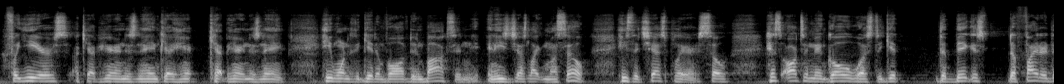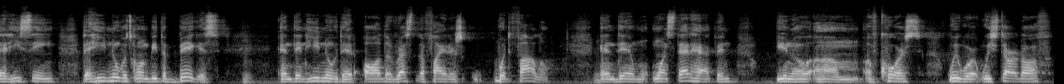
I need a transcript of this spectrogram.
for years, I kept hearing his name, kept, hear, kept hearing his name. He wanted to get involved in boxing, and he's just like myself. He's a chess player. So his ultimate goal was to get the biggest, the fighter that he seen, that he knew was going to be the biggest. And then he knew that all the rest of the fighters would follow. And then once that happened, you know, um, of course, we were we started off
